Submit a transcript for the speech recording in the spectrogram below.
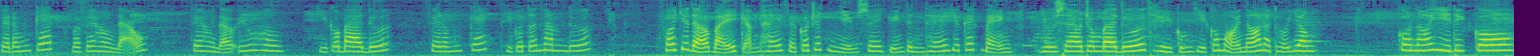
phe đóng cát và phe hòn đảo. Phe hòn đảo yếu hơn, chỉ có ba đứa, phe đóng cát thì có tới năm đứa. Phó chú đạo bảy cảm thấy phải có trách nhiệm xoay chuyển tình thế cho các bạn, dù sao trong ba đứa thì cũng chỉ có mỗi nó là thổ dân. Cô nói gì đi cô?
